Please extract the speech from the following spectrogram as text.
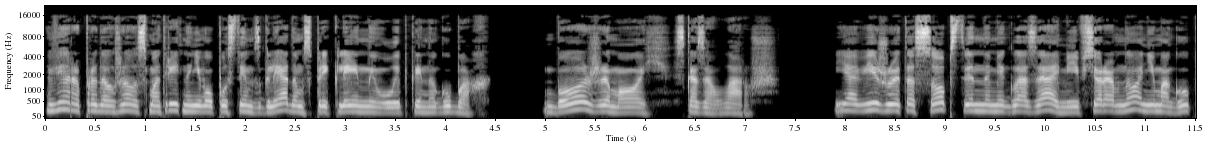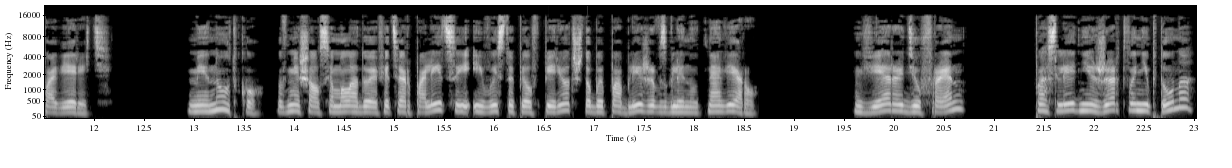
Вера продолжала смотреть на него пустым взглядом с приклеенной улыбкой на губах. «Боже мой», — сказал Ларуш. «Я вижу это собственными глазами и все равно не могу поверить. «Минутку», — вмешался молодой офицер полиции и выступил вперед, чтобы поближе взглянуть на Веру. «Вера Дюфрен? Последняя жертва Нептуна?»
